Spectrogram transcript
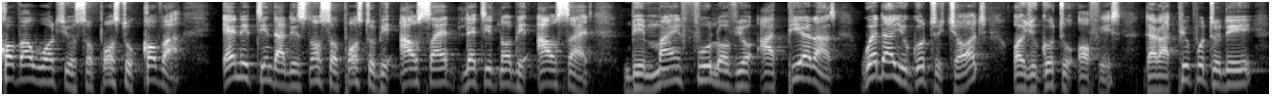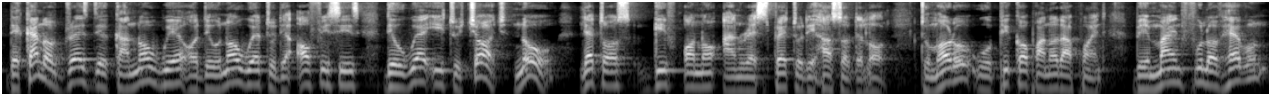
cover what you're supposed to cover anything that is not supposed to be outside, let it not be outside. Be mindful of your appearance, whether you go to church or you go to office. There are people today, the kind of dress they cannot wear or they will not wear to their offices, they wear it to church. No, let us give honor and respect to the house of the Lord. Tomorrow we'll pick up another point. Be mindful of heaven,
